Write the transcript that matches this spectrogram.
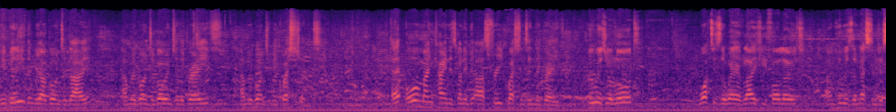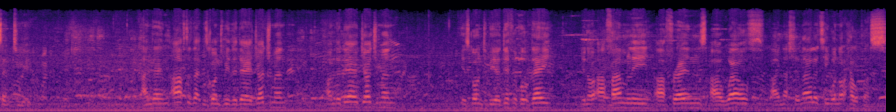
We believe that we are going to die, and we're going to go into the grave, and we're going to be questioned. Eh, All mankind is going to be asked three questions in the grave: Who is your Lord? What is the way of life you followed? And who is the messenger sent to you? And then after that, there's going to be the day of judgment. On the day of judgment, it's going to be a difficult day. You know, our family, our friends, our wealth, our nationality will not help us.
